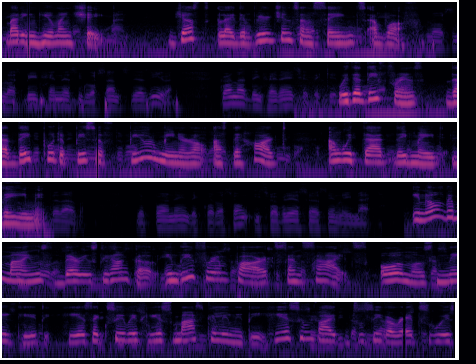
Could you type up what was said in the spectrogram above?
but in human shape, just like the virgins and saints above. With the difference that they put a piece of pure mineral as the heart, and with that they made the image. In all the mines, there is the uncle, in different parts and sides. Almost naked, he is exhibit his masculinity. He is invited to cigarettes, which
